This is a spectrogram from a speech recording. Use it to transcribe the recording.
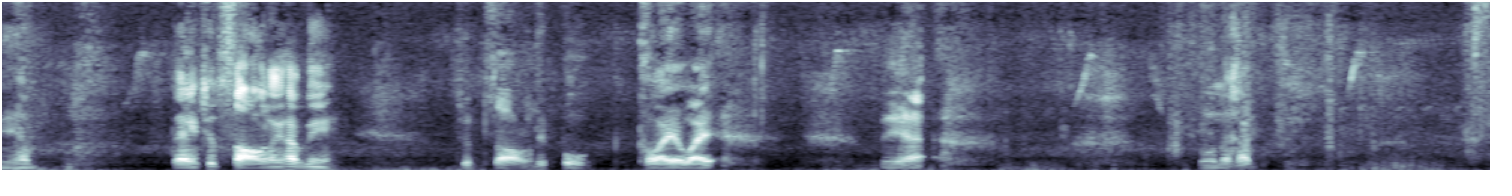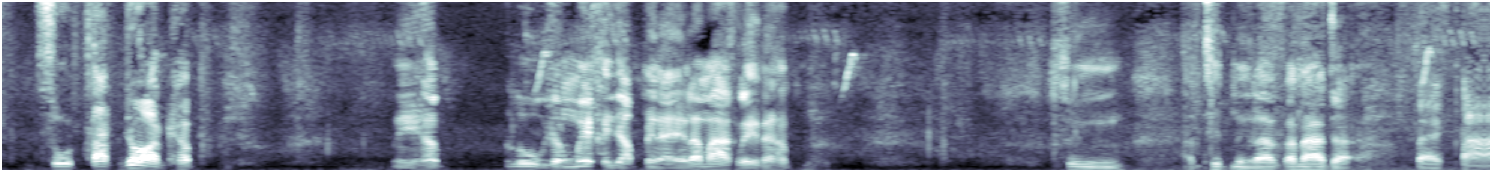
นี่ครับ แตงชุดสองนะครับ นี่ ชุดสองที่ปลูกทอยเอาไว้ นี่ฮะนู่นนะครับ สูตรตัดยอดครับ นี่ครับ ลูกยังไม่ขยับไปไหนแล้วมากเลยนะครับ ซึ่งอาทิตย์หนึ่งแล้วก็น่าจะแปลกตา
